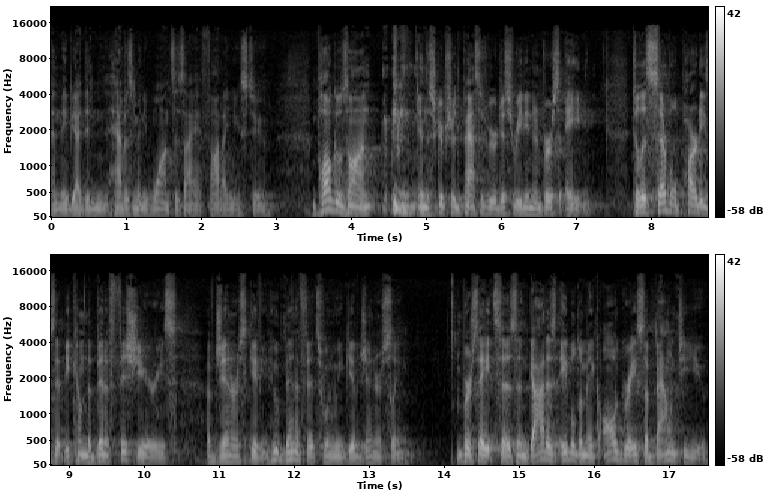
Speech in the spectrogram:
and maybe I didn't have as many wants as I thought I used to. And Paul goes on in the scripture, the passage we were just reading in verse 8, to list several parties that become the beneficiaries of generous giving. Who benefits when we give generously? Verse 8 says, And God is able to make all grace abound to you,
